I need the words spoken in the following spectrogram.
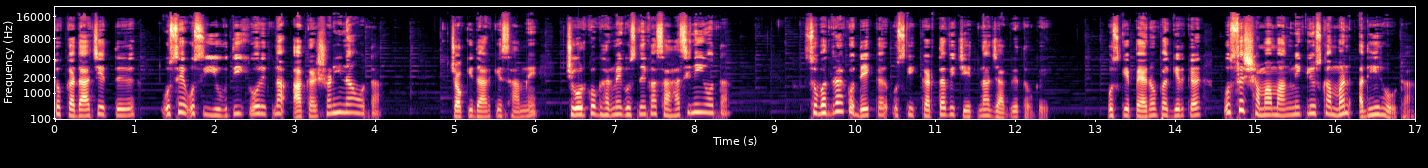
तो कदाचित उसे उस युवती की ओर इतना आकर्षण ही ना होता। चौकीदार के सामने चोर को घर में घुसने का साहस ही नहीं होता। सुभद्रा को देखकर उसकी कर्तव्य चेतना जागृत हो गई। उसके पैरों पर गिरकर उससे क्षमा मांगने के लिए उसका मन अधीर हो उठा।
